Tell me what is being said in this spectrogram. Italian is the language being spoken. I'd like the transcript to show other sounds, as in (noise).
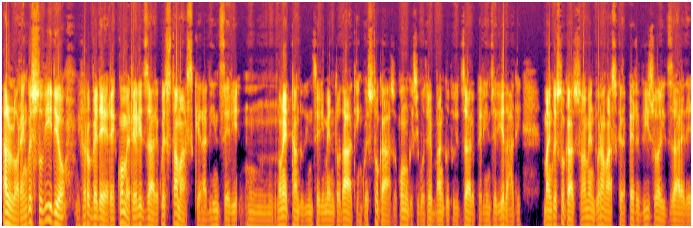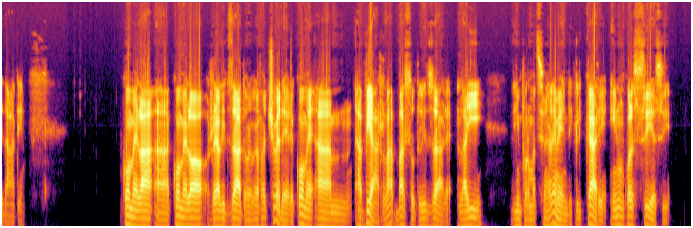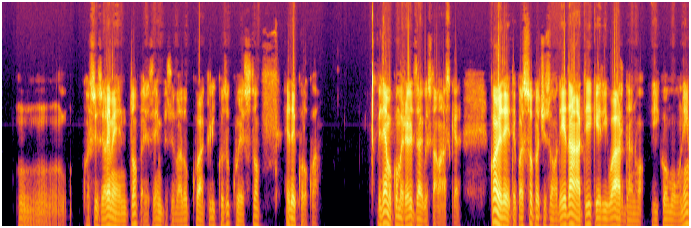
Allora, in questo video vi farò vedere come realizzare questa maschera di inseri... Mm, non è tanto di inserimento dati in questo caso, comunque si potrebbe anche utilizzare per inserire dati, ma in questo caso solamente una maschera per visualizzare dei dati. Come, uh, l'ho realizzato, ve la faccio vedere, come um, avviarla, basta utilizzare la I di informazione elementi, cliccare in un qualsiasi um, qualsiasi elemento, per esempio se vado qua, clicco su questo ed eccolo qua. Vediamo come realizzare questa maschera. Come vedete qua sopra ci sono dei dati che riguardano i comuni,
